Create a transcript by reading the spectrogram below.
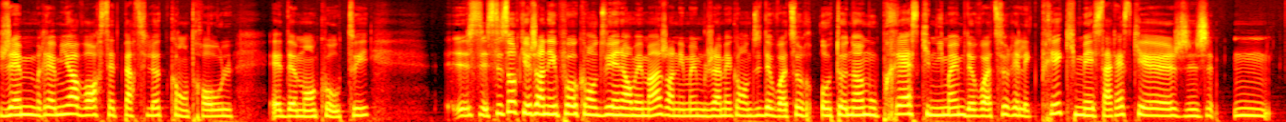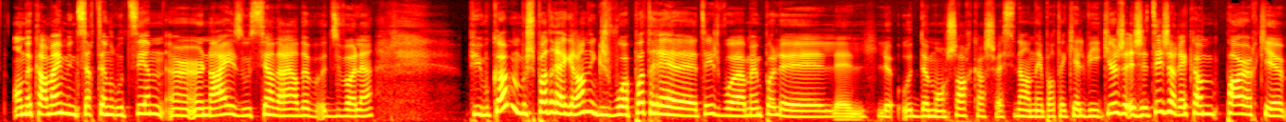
j'aimerais mieux avoir cette partie-là de contrôle euh, de mon côté. C'est sûr que j'en ai pas conduit énormément, j'en ai même jamais conduit de voiture autonome ou presque, ni même de voiture électrique, mais ça reste que je, hmm, on a quand même une certaine routine, un, un aise aussi en arrière du volant. Puis comme je suis pas très grande et que je vois pas très, tu sais, je vois même pas le, haut de mon char quand je suis assis dans n'importe quel véhicule, j'aurais comme peur que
